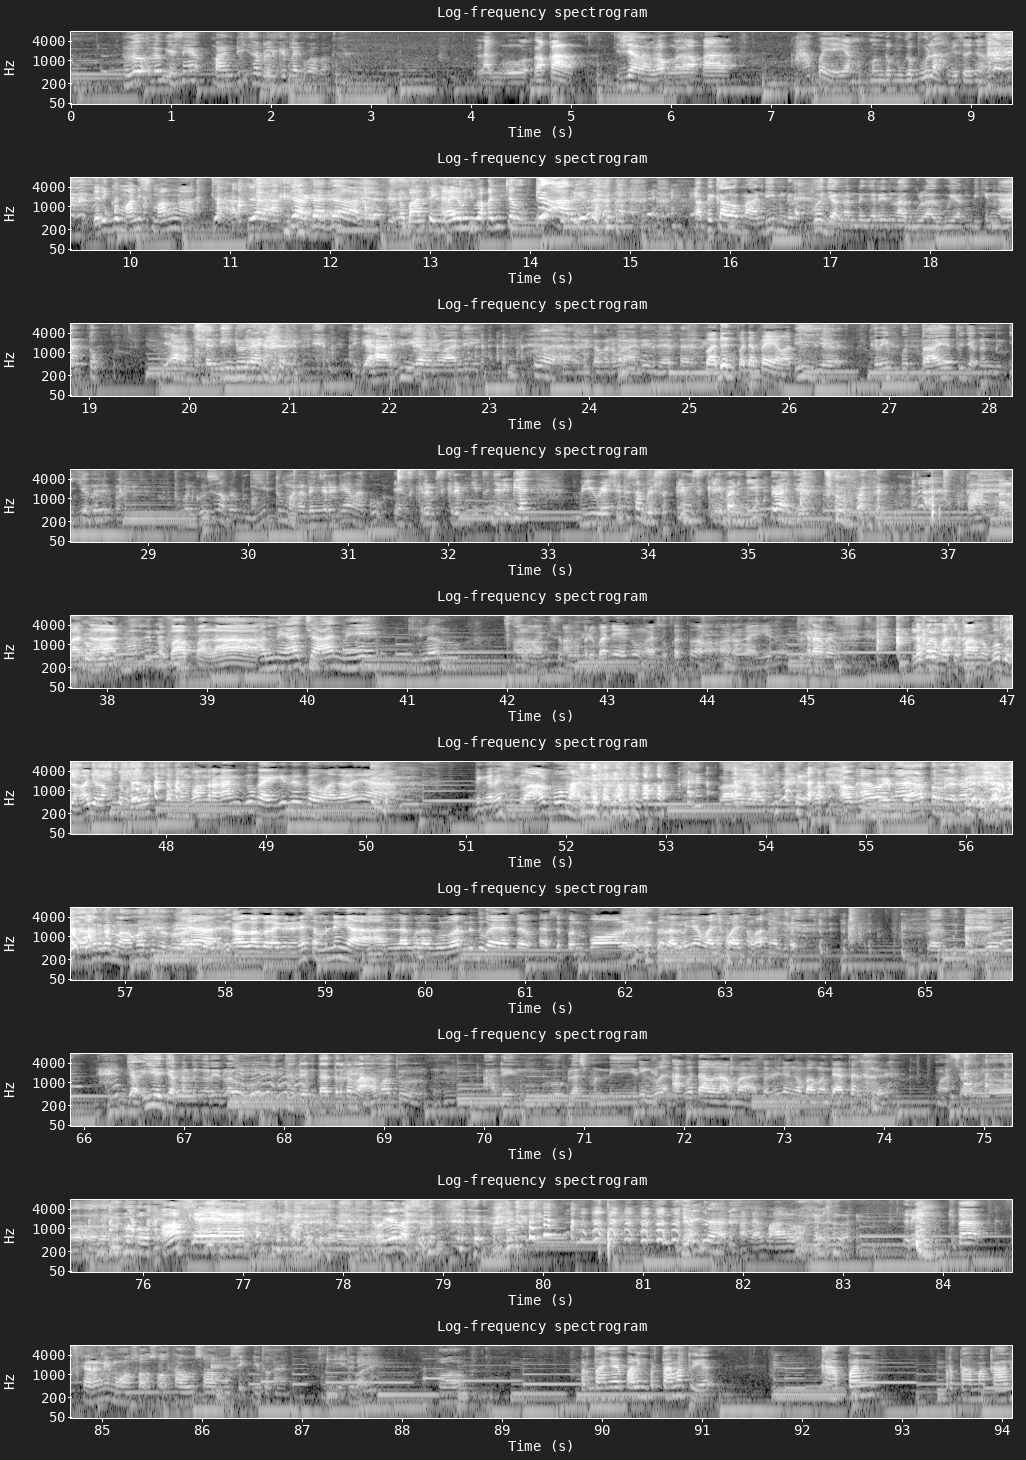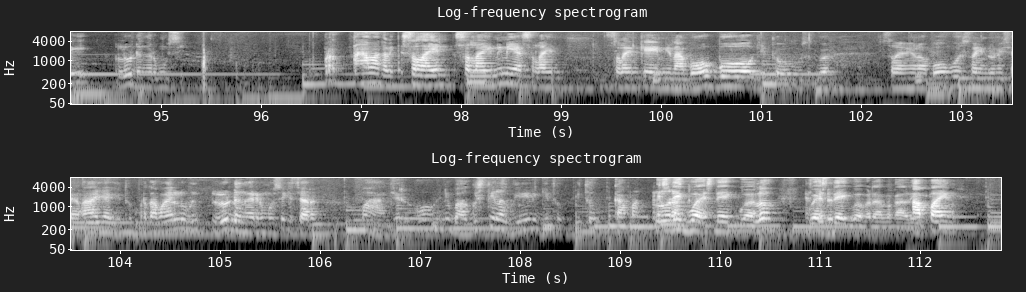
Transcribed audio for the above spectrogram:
Lu lu biasanya mandi sambil dengerin lagu apa? lagu lokal. Iyalah Lagu lokal. Apa ya yang menggebu-gebu lah biasanya. Jadi gue manis semangat, dar dar dar dar dar. Ngebanting gayung juga kenceng, dar gitu. Tapi kalau mandi menurut gue jangan dengerin lagu-lagu yang bikin ngantuk. Ya, Bisa tidur aja. Tiga hari di kamar mandi. Wah, di kamar mandi ternyata. Badan pada peot. Iya, keriput bahaya tuh jangan Iya, bener. temen gue tuh sampai begitu mana dengerinnya lagu yang scream scream gitu jadi dia di WC tuh sambil scream screaman gitu anjir cuma Apa lah dan nggak apa-apa lah. aneh aja aneh gila lu Kalau aku pribadi ya gue nggak suka tuh sama orang kayak gitu. kenapa emang? Lu kalau nggak suka sama gue bilang aja langsung dulu. Teman kontrakanku kayak gitu tuh masalahnya. Dengerin satu album mandi. lama aja. Album Dream? Theater ya kan. Dream Theater kan lama tuh satu lagu. ya aja. kalau lagu-lagu Indonesia mending ya lagu-lagu luar itu kayak Se- Sevenfold itu lagunya banyak-banyak banget tuh. Lagu tuh gua ja- iya jangan dengerin lagu itu Dream Theater kan lama tuh. Ada yang 12 menit Jadi gitu. gue aku tahu lama soalnya dia ngebangun teater dulu. Masya Allah. Oke. Oke langsung jadi kita Pasang panggung jadi kan kita sekarang nih mau sok-sok tahu soal musik gitu kan. Iya, jadi boleh. kalau pertanyaan paling pertama tuh ya kapan pertama kali lu denger musik? Pertama kali selain selain ini ya selain selain kayak Nina Bobo gitu maksud gua selain Nina Bobo selain Indonesia Raya gitu pertama kali lu lu dengerin musik secara wah anjir oh ini bagus nih lagu ini nih," gitu itu kapan Lu SD gua, SD gua. Lu Gua SD SD gua pertama kali. apa yang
